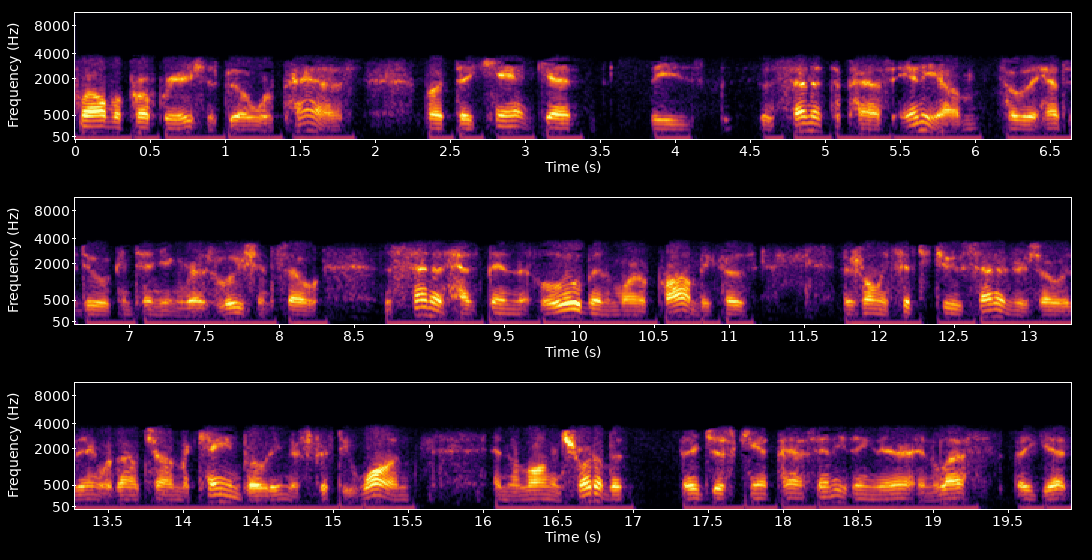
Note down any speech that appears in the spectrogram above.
12 appropriations bill were passed, but they can't get these the Senate to pass any of them, so they had to do a continuing resolution. So the Senate has been a little bit more of a problem because there's only 52 senators over there. Without John McCain voting, there's 51 and the long and short of it, they just can't pass anything there unless they get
